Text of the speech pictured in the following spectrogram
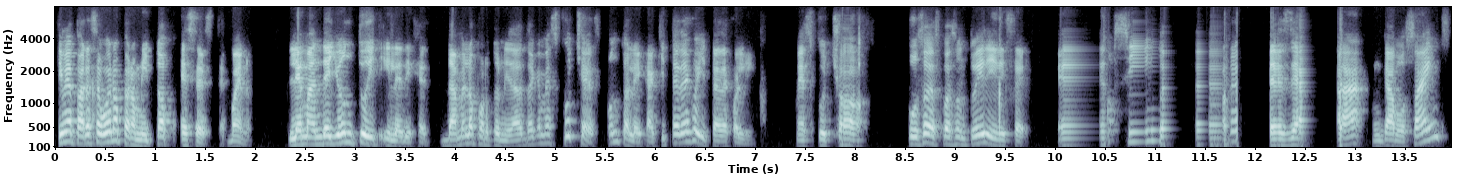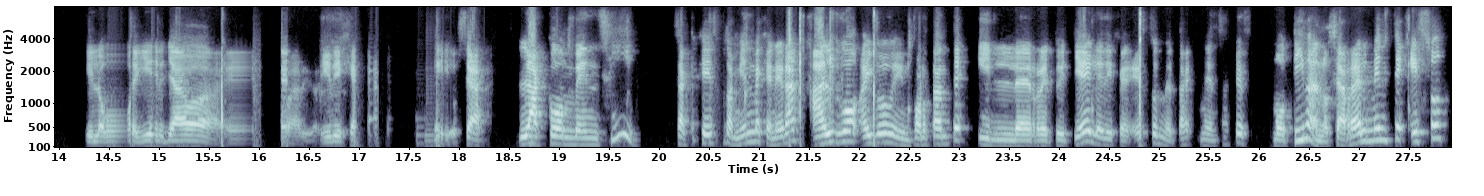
sí me parece bueno, pero mi top es este, bueno, le mandé yo un tweet y le dije, dame la oportunidad de que me escuches, punto, le dije, aquí te dejo y te dejo el link, me escuchó, puso después un tweet y dice, desde acá, Gabo Sainz, y lo voy a seguir ya eh, y dije, o sea, la convencí. O sea, que eso también me genera algo, algo importante y le retuiteé y le dije, estos mensajes motivan, o sea, realmente eso,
